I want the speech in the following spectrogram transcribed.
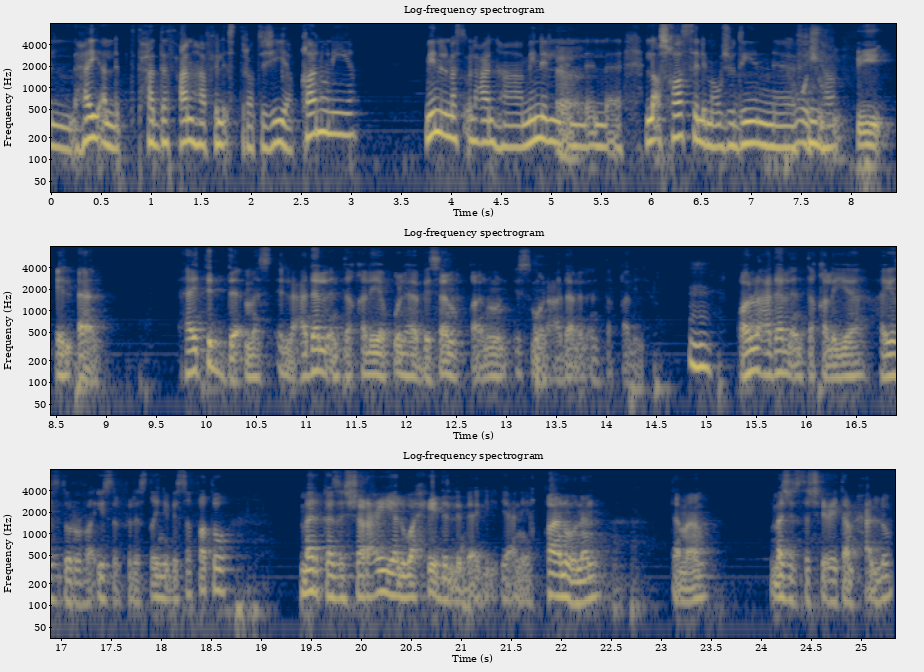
الهيئة اللي بتتحدث عنها في الاستراتيجية قانونية؟ مين المسؤول عنها؟ مين ال آه. ال ال الأشخاص اللي موجودين هو فيها؟ في الآن هاي تبدأ مس... العدالة الانتقالية كلها بسن قانون اسمه العدالة الانتقالية مم. قانون العدالة الانتقالية هيصدر الرئيس الفلسطيني بصفته مركز الشرعية الوحيد اللي باقي يعني قانونا تمام مجلس تشريعي تم حله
